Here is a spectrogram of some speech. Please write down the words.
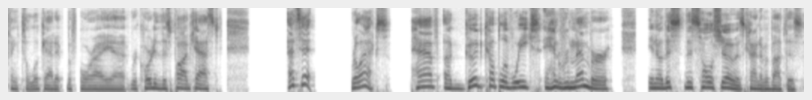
think to look at it before I uh, recorded this podcast. That's it. Relax have a good couple of weeks and remember you know this this whole show is kind of about this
